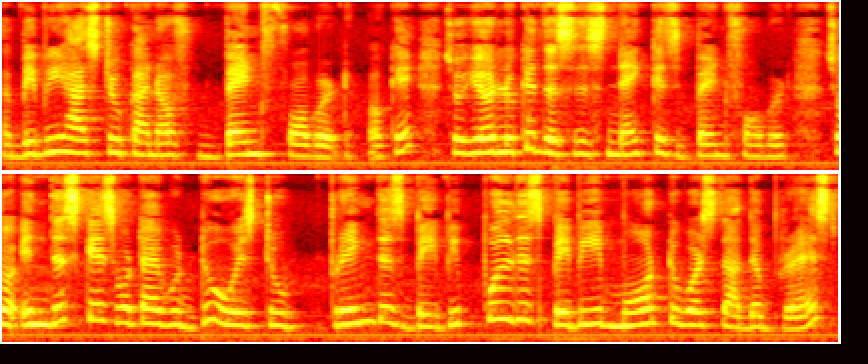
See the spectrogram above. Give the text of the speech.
a baby has to kind of bend forward. Okay, so here look at this. This neck is bent forward. So in this case, what I would do is to bring this baby, pull this baby more towards the other breast,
